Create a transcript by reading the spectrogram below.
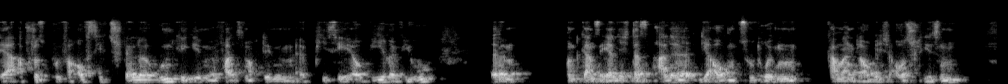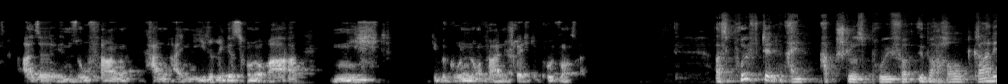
der Abschlussprüferaufsichtsstelle und gegebenenfalls noch dem äh, PCAOB Review. Ähm, und ganz ehrlich, dass alle die Augen zudrücken, kann man, glaube ich, ausschließen. Also insofern kann ein niedriges Honorar nicht die Begründung für eine schlechte Prüfung sein. Was prüft denn ein Abschlussprüfer überhaupt, gerade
